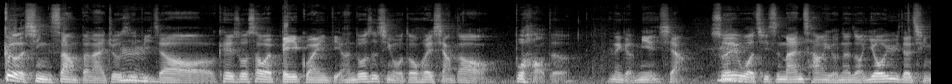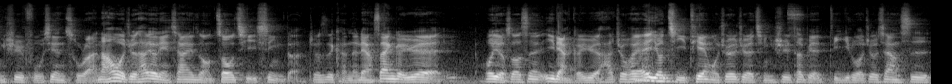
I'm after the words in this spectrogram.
个性上本来就是比较可以说稍微悲观一点，很多事情我都会想到不好的那个面相，所以我其实蛮常有那种忧郁的情绪浮现出来。然后我觉得它有点像一种周期性的，就是可能两三个月，或有时候是一两个月，它就会诶，有几天我就会觉得情绪特别低落，就像是。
